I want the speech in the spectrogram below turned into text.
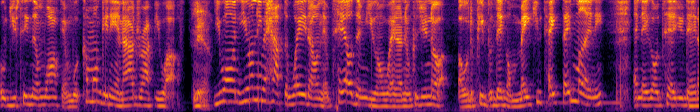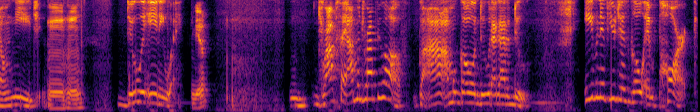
oh, you see them walking. Well come on get in. I'll drop you off. Yeah. you won't you don't even have to wait on them. Tell them you gonna wait on them because you know older people they gonna make you take their money and they gonna tell you they don't need you. Mm-hmm. do it anyway. Yep. drop say i'm gonna drop you off. I, i'm gonna go and do what i gotta do even if you just go and park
